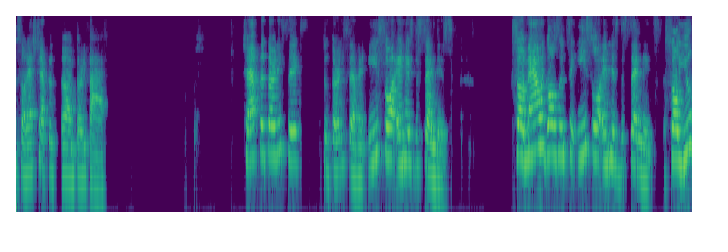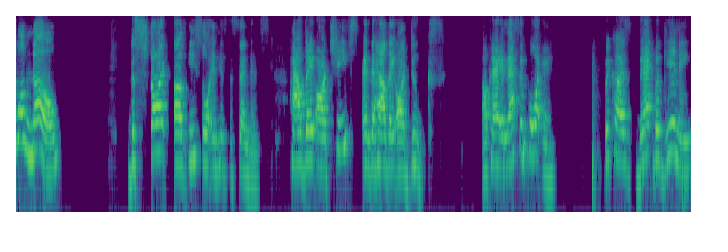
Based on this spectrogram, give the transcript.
So that's chapter um, 35. Chapter 36 to 37, Esau and his descendants. So now it goes into Esau and his descendants. So you will know the start of Esau and his descendants, how they are chiefs and the, how they are dukes. Okay, and that's important because that beginning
